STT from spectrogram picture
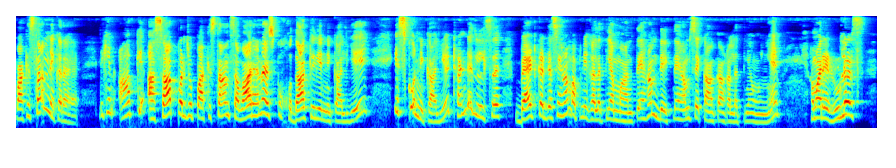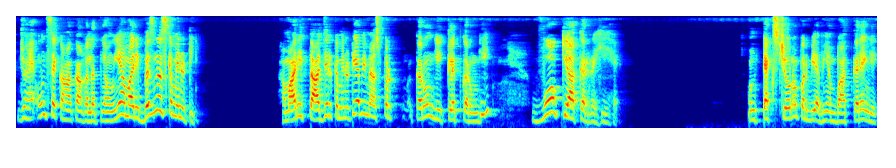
पाकिस्तान ने कराया है। लेकिन आपके असाब पर जो पाकिस्तान सवार है ना, इसको खुदा के लिए निकालिए, इसको निकालिए ठंडे दिल से बैठ कर जैसे हम अपनी गलतियाँ मानते हैं, हम देखते हैं हमसे कहाँ कहाँ गलतियाँ हुई हैं। हमारे रूलर्स जो हैं, उनसे कहाँ कहाँ गलतियाँ हुई हैं। हमारी बिज़नेस कम्युनिटी हमारी ताजिर कम्युनिटी अभी मैं उस पर करूँगी क्लिप करूँगी, वो क्या कर रही है? उन टेक्सचरों पर भी अभी हम बात करेंगे।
